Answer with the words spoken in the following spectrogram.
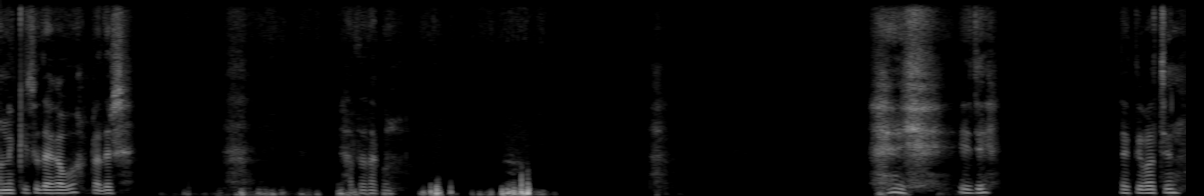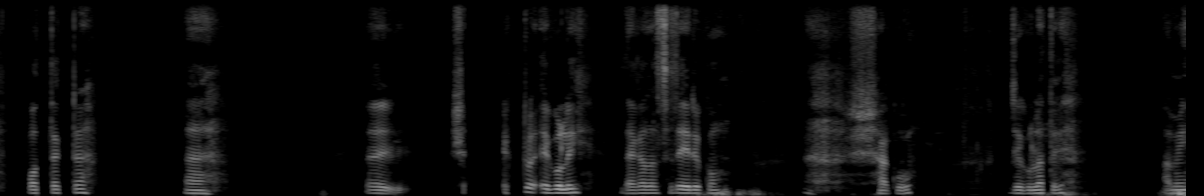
অনেক কিছু দেখাবো আপনাদের সাথে থাকুন। এই যে দেখতে পাচ্ছেন প্রত্যেকটা এই একটু এগোলেই দেখা যাচ্ছে যে এরকম, সাঁকু যেগুলাতে আমি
